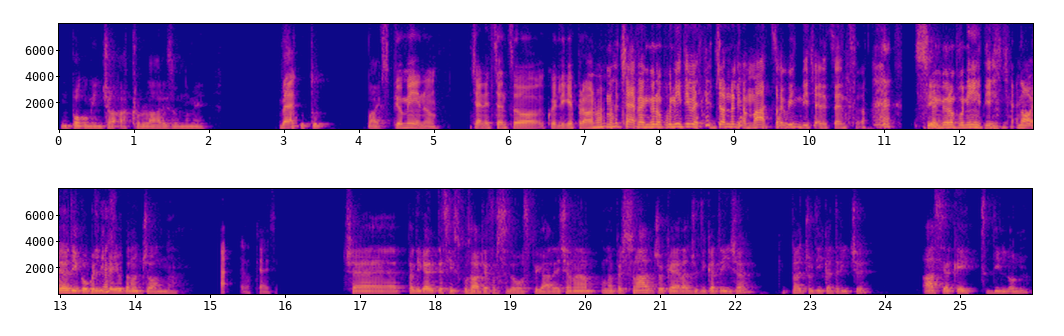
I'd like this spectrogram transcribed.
un po' comincia a crollare, secondo me. Beh, tutto... più o meno. Cioè, nel senso, quelli che provano, ma cioè, vengono puniti perché John li ammazza, quindi, cioè, nel senso, sì. vengono puniti. Cioè. No, io dico quelli che aiutano John. Eh, ok, sì. C'è, praticamente, sì, scusate, forse devo spiegare, c'è una, una personaggio che è la giudicatrice, la giudicatrice, Asia Kate Dillon,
